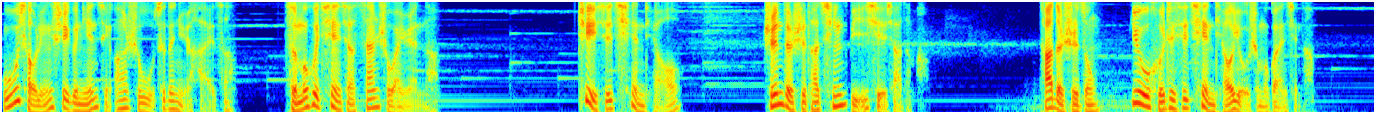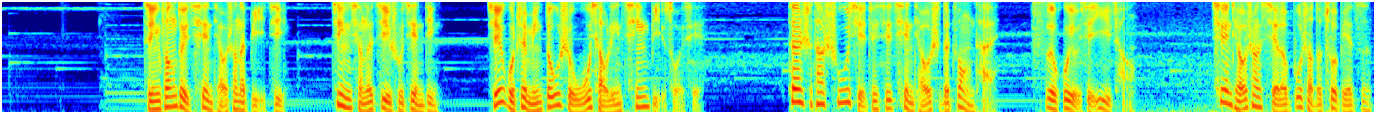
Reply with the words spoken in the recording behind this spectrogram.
吴小玲是一个年仅二十五岁的女孩子，怎么会欠下三十万元呢？这些欠条，真的是他亲笔写下的吗？他的失踪又和这些欠条有什么关系呢？警方对欠条上的笔迹进行了技术鉴定，结果证明都是吴小玲亲笔所写。但是他书写这些欠条时的状态似乎有些异常，欠条上写了不少的错别字，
